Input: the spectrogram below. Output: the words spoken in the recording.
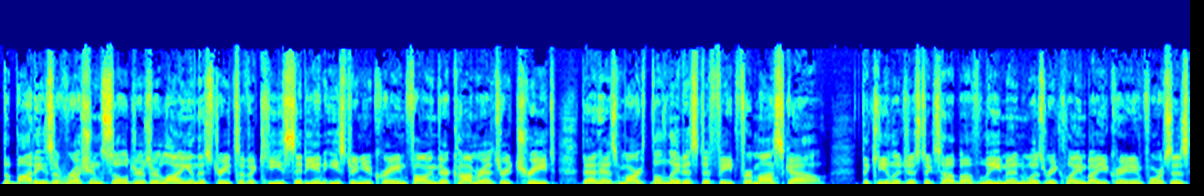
The bodies of Russian soldiers are lying in the streets of a key city in eastern Ukraine following their comrades' retreat that has marked the latest defeat for Moscow. The key logistics hub of Lyman was reclaimed by Ukrainian forces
